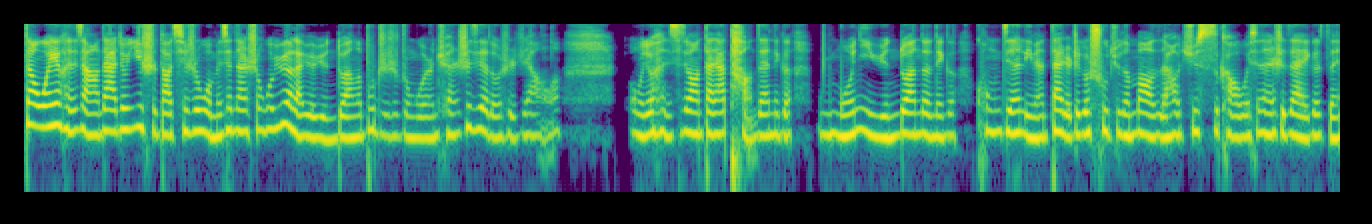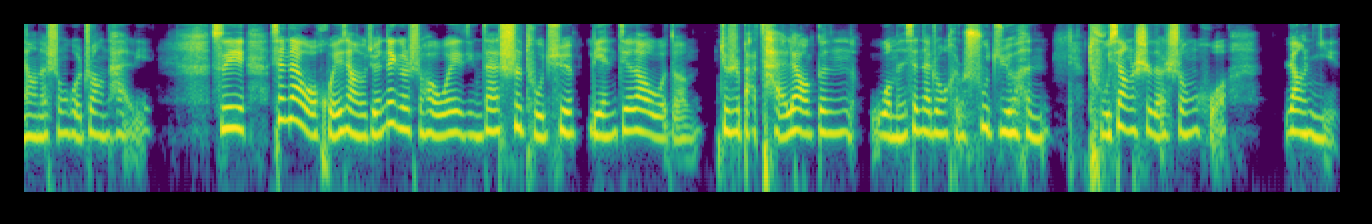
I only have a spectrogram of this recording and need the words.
但我也很想让大家就意识到，其实我们现在生活越来越云端了，不只是中国人，全世界都是这样了。我就很希望大家躺在那个模拟云端的那个空间里面，戴着这个数据的帽子，然后去思考我现在是在一个怎样的生活状态里。所以现在我回想，我觉得那个时候我已经在试图去连接到我的，就是把材料跟我们现在这种很数据、很图像式的生活，让你。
